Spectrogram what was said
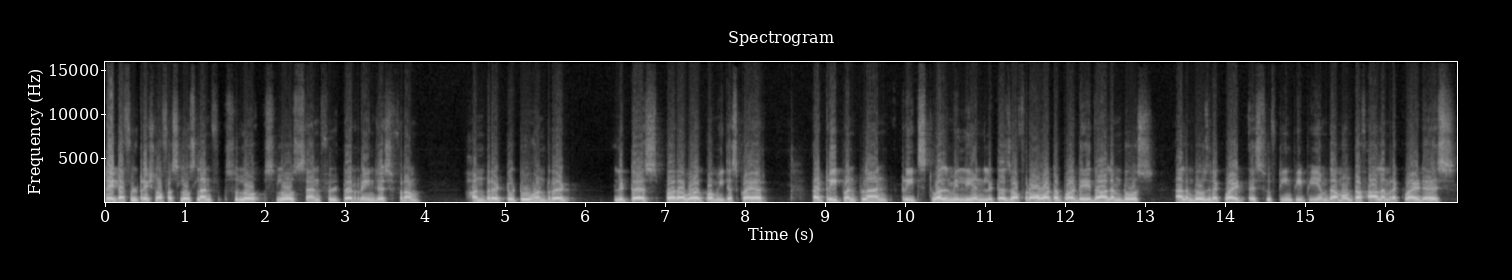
Rate of filtration of a slow sand, slow, slow sand filter ranges from 100 to 200 liters per hour per meter square. A treatment plant treats 12 million liters of raw water per day. The alum dose, alum dose required is 15 ppm. The amount of alum required is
